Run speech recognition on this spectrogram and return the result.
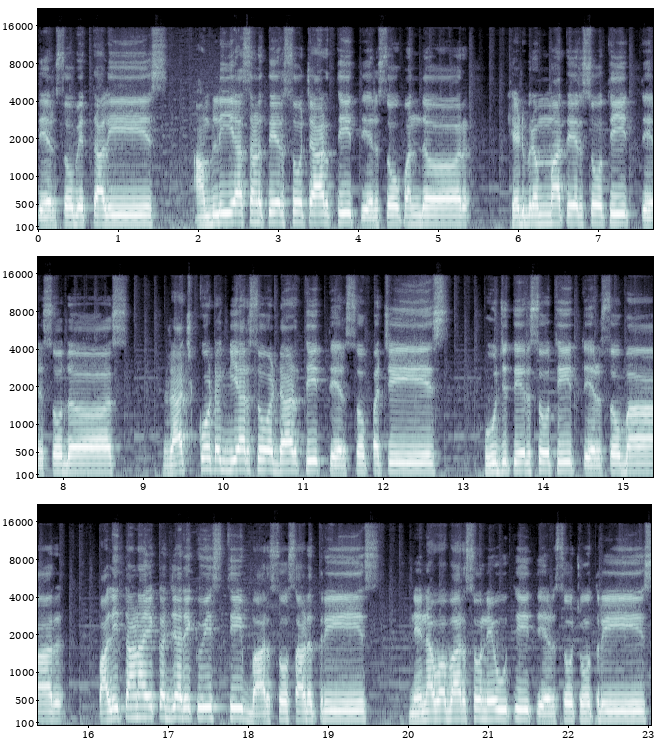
તેરસો બેતાલીસ આંબલીયાસણ તેરસો ચારથી તેરસો પંદર, ખેડબ્રહ્મા તેરસોથી તેરસો દસ, રાજકોટ અગિયારસો અઢારથી તેરસો પચીસ ભુજ તેરસોથી તેરસો બાર, પાલીતાણા એક હજાર એકવીસથી બારસો સાડત્રીસ, નેનાવા બારસો નેવુંથી તેરસો ચોત્રીસ,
